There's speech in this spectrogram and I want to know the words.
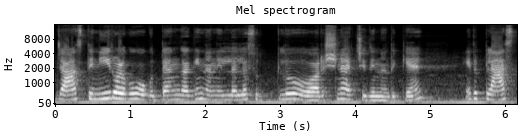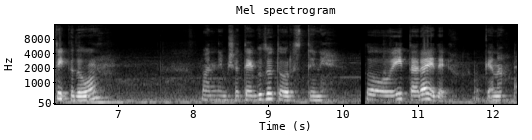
ಜಾಸ್ತಿ ನೀರೊಳಗೂ ಹೋಗುತ್ತೆ. ಹಂಗಾಗಿ ನಾನು ಇಲ್ಲೆಲ್ಲ ಸುತ್ತಲೂ ಅರ್ಶನ ಹಚ್ಚಿದ್ದೀನಿ ಅದಕ್ಕೆ. ಇದು ಪ್ಲಾಸ್ಟಿಕ್ದು. ಒಂದು ನಿಮಿಷ ತೆಗೆದು ತೋರಿಸ್ತೀನಿ. ಸೊ ಈ ಥರ ಇದೆ. ಓಕೆನಾ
